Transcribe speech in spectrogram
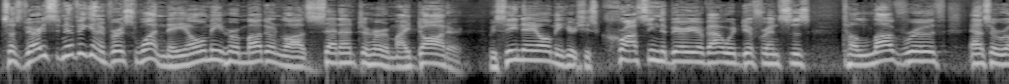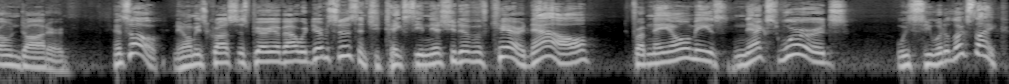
So it's very significant in verse one. Naomi, her mother-in-law, said unto her, my daughter. We see Naomi here. She's crossing the barrier of outward differences to love Ruth as her own daughter. And so Naomi's crossed this barrier of outward differences and she takes the initiative of care. Now, from Naomi's next words, we see what it looks like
